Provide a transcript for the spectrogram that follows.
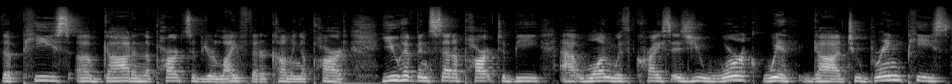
the peace of God in the parts of your life that are coming apart. You have been set apart to be at one with Christ as you work with God to bring peace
